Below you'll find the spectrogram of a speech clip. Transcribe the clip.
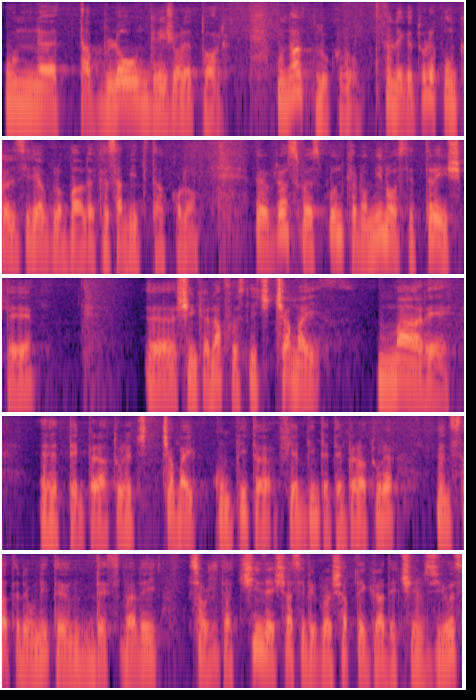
un uh, tablou îngrijorător. Un alt lucru, în legătură cu încălzirea globală, că s-a amintit acolo, vreau să vă spun că în 1913, și încă n-a fost nici cea mai mare temperatură, cea mai cumplită, fierbinte temperatură, în Statele Unite, în Death Valley, s-au ajuns la 56,7 grade Celsius,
